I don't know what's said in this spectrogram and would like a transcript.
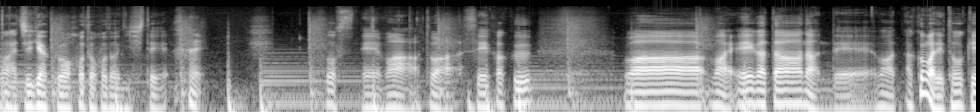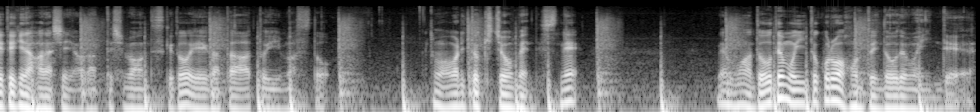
まあ自虐をほどほどにして。はい。そうですね。まああとは性格はまあ A 型なんで、まあ、あくまで統計的な話にはなってしまうんですけど A 型と言いますと、まあ、割と几帳面ですね。でもまあどうでもいいところは本当にどうでもいいんで。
